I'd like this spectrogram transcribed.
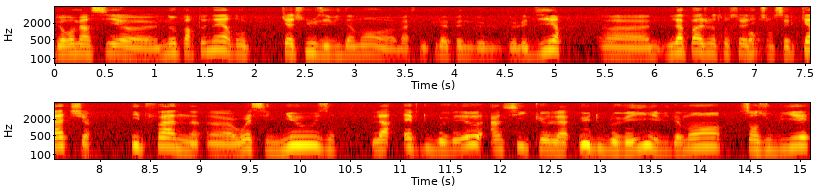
de remercier euh, nos partenaires. Donc Catch News évidemment, euh, bah, ce n'est plus la peine de, de le dire. Euh, la page Notre Seule Addiction c'est le Catch. Hitfan euh, Wrestling News, la FWE ainsi que la UWI évidemment, sans oublier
